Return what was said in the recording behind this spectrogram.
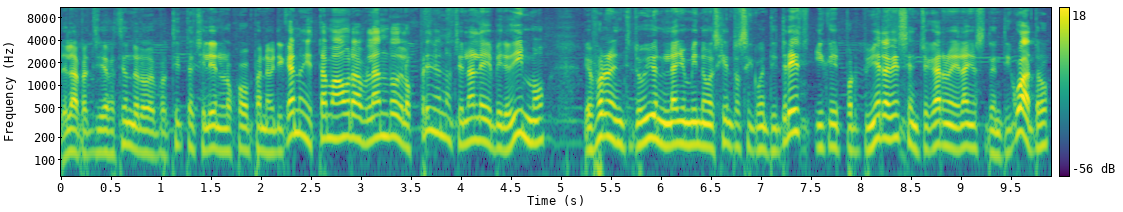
de la participación de los deportistas chilenos en los Juegos Panamericanos y estamos ahora hablando de los premios nacionales de periodismo que fueron instituidos en el año 1953 y que por primera vez se entregaron en el año 74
